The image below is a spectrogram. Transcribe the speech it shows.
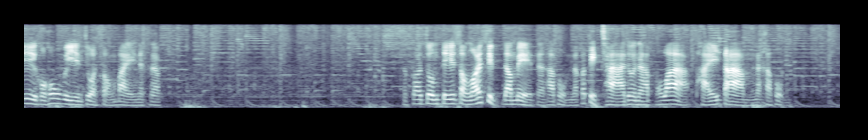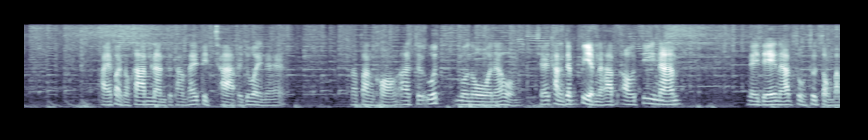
ที่โคโค่วีจวดสองใบนะครับ ก็โจมตี 210 ดาเมจนะครับผม แล้วก็ติดชาด้วยนะครับ เพราะว่าไพ่ตามนะครับผม ไพ่ฝ่ายสงครามนำจะทำให้ติดชาไปด้วยนะฮะ มาฝั่งของอาร์ตูอุสโมโนนะครับผม ใช้ถังเต็มเปี่ยมนะครับ เอาจี้น้ำในเด็กนะครับ สูงสุด 2 ใบ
